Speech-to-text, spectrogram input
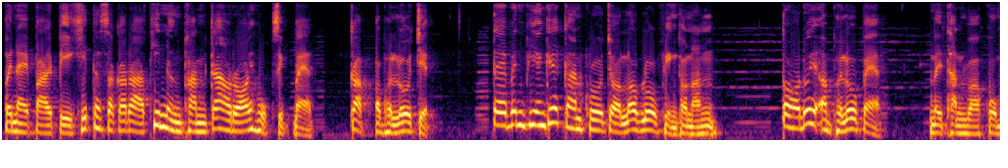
ไปในปลายปีคริสตศักราชที่ 1968 กับอพอลโล 7 แต่เป็นเพียงแค่การโคจรรอบโลกเพียงเท่านั้น ต่อด้วยอพอลโล 8 ในธันวาคม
